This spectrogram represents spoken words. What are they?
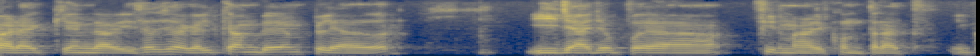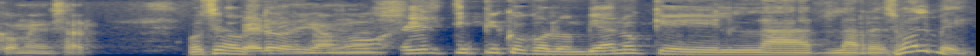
para que en la visa se haga el cambio de empleador y ya yo pueda firmar el contrato y comenzar. O sea, pero digamos, es el típico colombiano que la, la resuelve.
